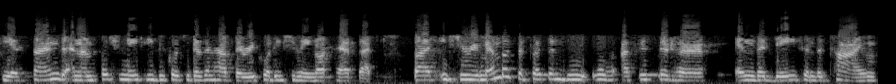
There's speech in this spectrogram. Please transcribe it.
she has sent, and unfortunately, because she doesn't have the recording, she may not have that. But if she remembers the person who, who assisted her and the date and the time,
